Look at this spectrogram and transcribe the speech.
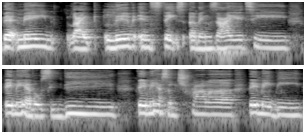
that may like live in states of anxiety. They may have OCD. They may have some trauma. They may be,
